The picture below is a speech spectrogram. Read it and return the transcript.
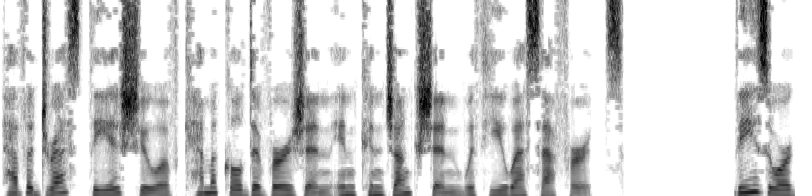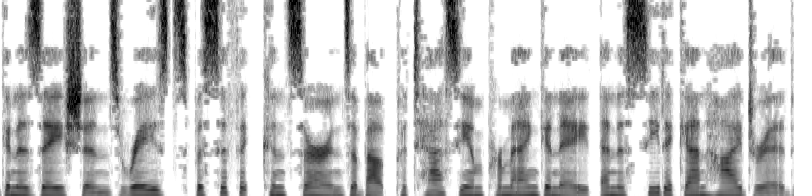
have addressed the issue of chemical diversion in conjunction with U.S. efforts. These organizations raised specific concerns about potassium permanganate and acetic anhydride.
